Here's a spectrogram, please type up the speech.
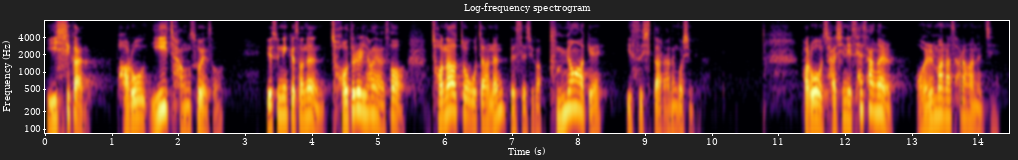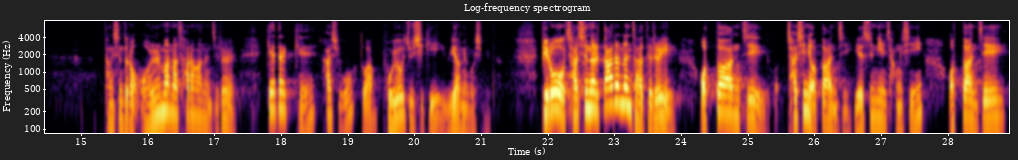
이 시간, 바로 이 장소에서 예수님께서는 저들을 향해서 전하고자 하는 메시지가 분명하게 있으시다라는 것입니다. 바로 자신이 세상을 얼마나 사랑하는지, 당신들을 얼마나 사랑하는지를 깨닫게 하시고 또한 보여주시기 위함인 것입니다. 비록 자신을 따르는 자들이 어떠한지, 자신이 어떠한지, 예수님 장신이 어떠한지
